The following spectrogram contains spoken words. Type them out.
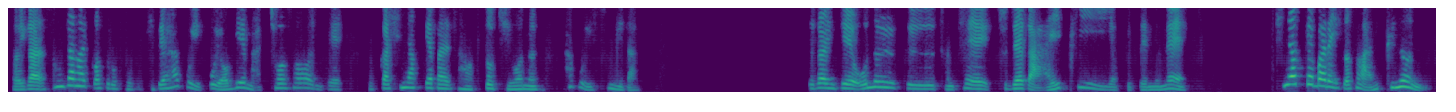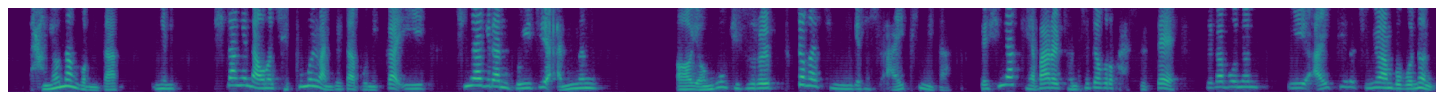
저희가 성장할 것으로 보고 기대하고 있고 여기에 맞춰서 이제 국가 신약 개발 사업도 지원을 하고 있습니다. 제가 이제 오늘 그 전체 주제가 IP였기 때문에 신약 개발에 있어서 IP는 당연한 겁니다. 왜냐하면 시장에 나오는 제품을 만들다 보니까 이 신약이란 보이지 않는 어, 연구 기술을 특정할 수 있는 게 사실 IP입니다. 근데 신약 개발을 전체적으로 봤을 때 제가 보는 이 IP에서 중요한 부분은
